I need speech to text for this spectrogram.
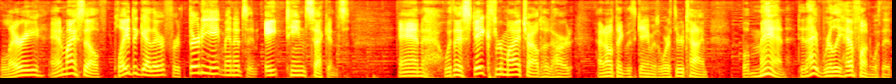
Larry and myself, played together for 38 minutes and 18 seconds. And with a stake through my childhood heart, I don't think this game is worth your time. But man, did I really have fun with it.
